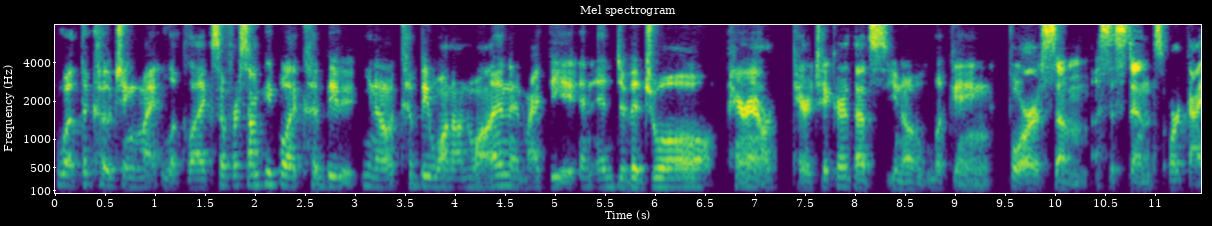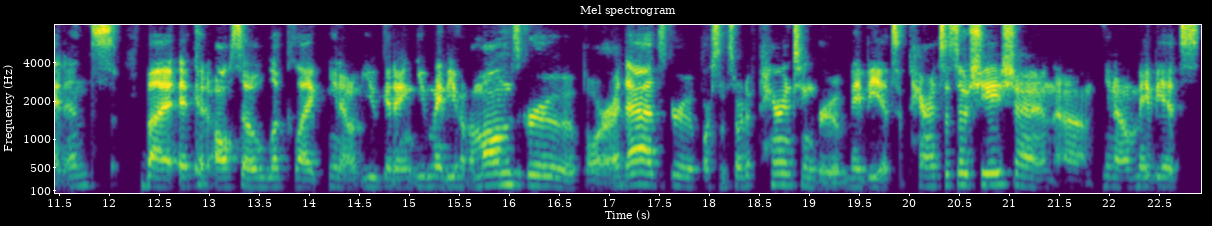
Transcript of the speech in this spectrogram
what the coaching might look like. So for some people it could be, you know, it could be one-on-one. It might be an individual parent or caretaker that's, you know, looking for some assistance or guidance. But it could also look like, you know, you getting you maybe you have a mom's group or a dad's group or some sort of parenting group. Maybe it's a parents association. Um, you know, maybe it's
